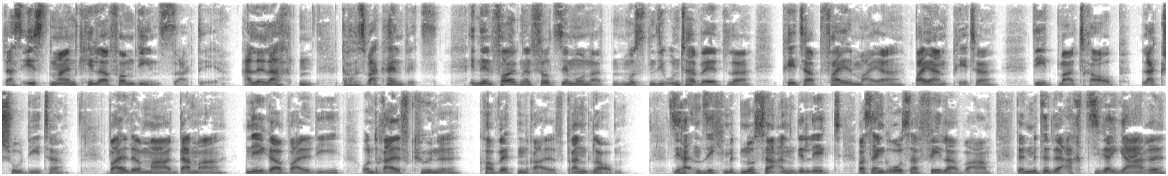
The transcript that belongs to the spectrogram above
Das ist mein Killer vom Dienst, sagte er. Alle lachten, doch es war kein Witz. In den folgenden 14 Monaten mussten die Unterweltler Peter Pfeilmeier, Bayern Peter, Dietmar Traub, Lackschuh Dieter, Waldemar Dammer, Neger Waldi und Ralf Kühne Korvettenralf dran glauben. Sie hatten sich mit Nusser angelegt, was ein großer Fehler war, denn Mitte der 80er Jahre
